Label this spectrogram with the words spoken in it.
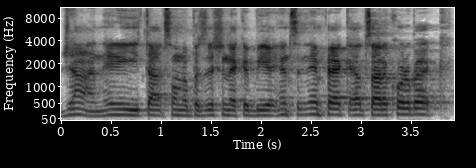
John, any thoughts on a position that could be an instant impact outside of quarterback?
